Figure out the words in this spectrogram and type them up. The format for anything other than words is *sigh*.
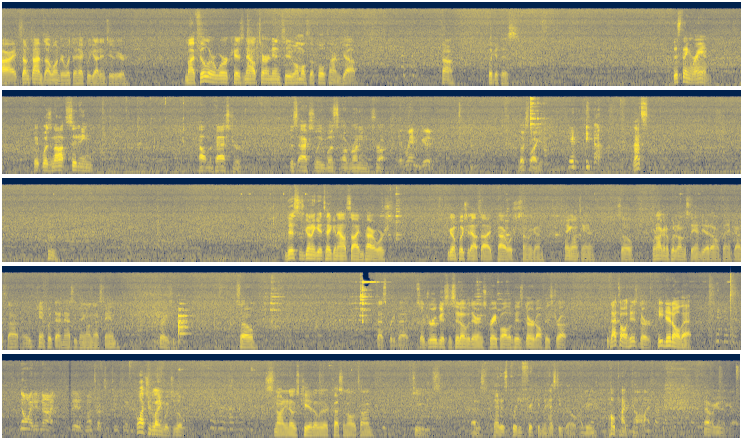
All right, sometimes I wonder what the heck we got into here. My filler work has now turned into almost a full-time job. Huh. Look at this. This thing ran. It was not sitting out in the pasture. This actually was a running truck. It ran good. Looks like it. *laughs* yeah. That's. Hmm. This is gonna get taken outside and power washed. You're gonna push it outside, power wash the son gun. Hang on, Tanner. So we're not gonna put it on the stand yet. I don't think. That's not. We can't put that nasty thing on that stand. Crazy. So that's pretty bad. So Drew gets to sit over there and scrape all of his dirt off his truck. Cause that's all his dirt. He did all that. *laughs* No, I did not. Did. My trucks are too clean. Watch your language, you little snotty nosed kid over there cussing all the time. Jeez. That is that is pretty freaking nasty though. I mean, *laughs* oh my god. Have a good day, guys.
